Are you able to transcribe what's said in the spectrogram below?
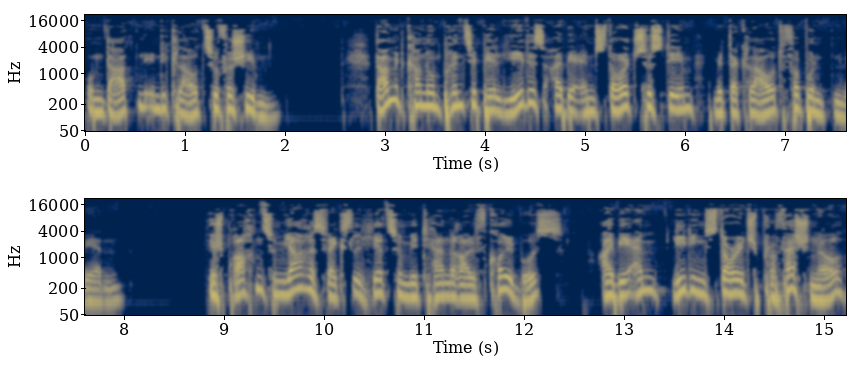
um Daten in die Cloud zu verschieben. Damit kann nun prinzipiell jedes IBM Storage System mit der Cloud verbunden werden. Wir sprachen zum Jahreswechsel hierzu mit Herrn Ralf Kolbus, IBM Leading Storage Professional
